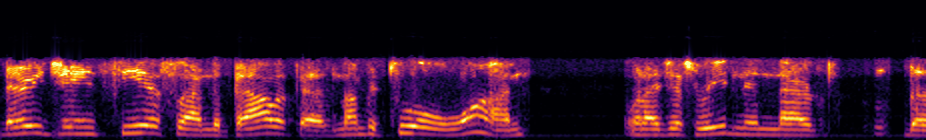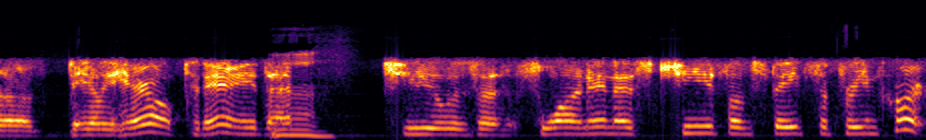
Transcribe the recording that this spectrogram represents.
Mary Jane Theis on the ballot as number 201 when I just reading in uh, the Daily Herald today that she was uh, sworn in as chief of state Supreme Court?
